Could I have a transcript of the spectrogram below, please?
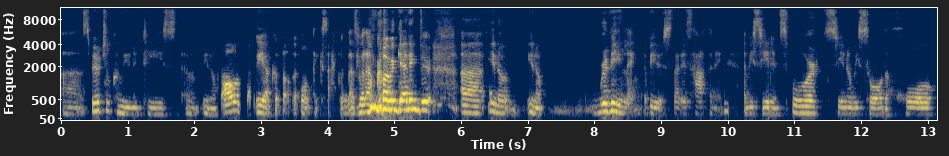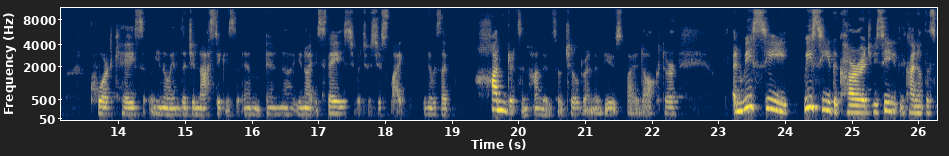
uh, spiritual communities, um, you know, All of them. yeah, uh, exactly. That's what I'm going getting to. Uh, you know, you know, revealing abuse that is happening, and we see it in sports. You know, we saw the whole court case. You know, in the gymnastics in in uh, United States, which was just like you know, it was like hundreds and hundreds of children abused by a doctor, and we see we see the courage. We see the kind of this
